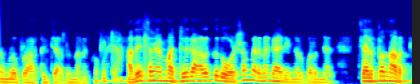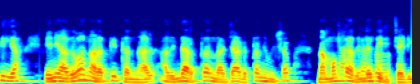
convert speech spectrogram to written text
നമ്മൾ പ്രാർത്ഥിച്ചാൽ അത് നടക്കും. അതേസമയം മറ്റൊരാൾക്ക് ദോഷം വരണ കാര്യങ്ങൾ പറഞ്ഞാൽ ചിലപ്പോൾ നടക്കില്ല. ഇനി അഥവാ നടത്തി തന്നാൽ അതിന്റെ അർത്ഥം എന്താ വെച്ചാൽ അടുത്ത നിമിഷം നമുക്ക് അതിന്റെ അതിന്റെ തിരിച്ചടി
